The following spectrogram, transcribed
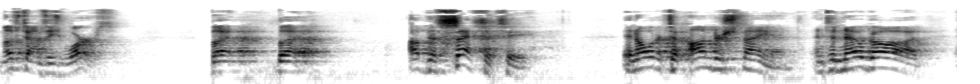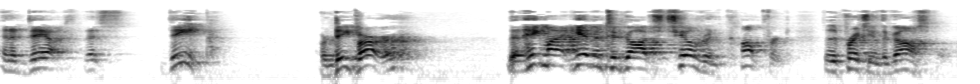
Most times he's worse. But, but of necessity, in order to understand and to know God in a depth that's deep or deeper, that He might give unto God's children comfort through the preaching of the gospel.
